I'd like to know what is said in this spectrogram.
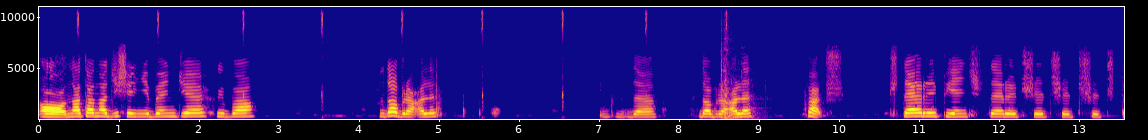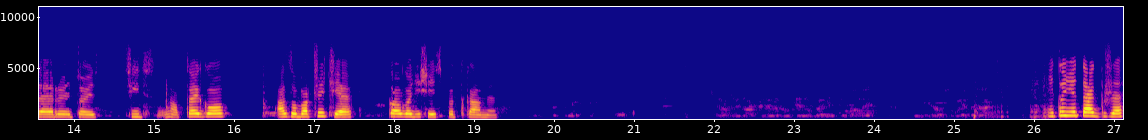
O, Natana dzisiaj nie będzie chyba. No dobra, ale... XD. Dobra, ale patrz. 4, 5, 4, 3, 3, 3, 4 to jest seed na tego. A zobaczycie, kogo dzisiaj spotkamy. I to nie tak, że.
